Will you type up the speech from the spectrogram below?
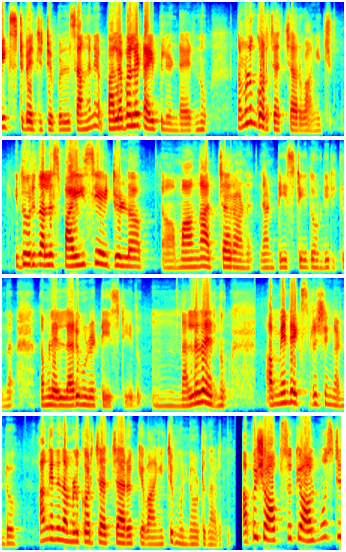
മിക്സ്ഡ് വെജിറ്റബിൾസ് അങ്ങനെ പല പല ടൈപ്പിലുണ്ടായിരുന്നു നമ്മളും കുറച്ച് അച്ചാർ വാങ്ങിച്ചു. ഇതൊരു നല്ല സ്പൈസി ആയിട്ടുള്ള മാങ്ങ അച്ചാറാണ് ഞാൻ ടേസ്റ്റ് ചെയ്തുകൊണ്ടിരിക്കുന്നത് നമ്മളെല്ലാവരും കൂടെ ടേസ്റ്റ് ചെയ്തു. നല്ലതായിരുന്നു. അമ്മേന്റെ എക്സ്പ്രഷൻ കണ്ടോ? അങ്ങനെ നമ്മൾ കുറച്ച് അച്ചാറൊക്കെ വാങ്ങിച്ച് മുന്നോട്ട് നടന്നു. അപ്പോൾ ഷോപ്സ് ഒക്കെ ഓൾമോസ്റ്റ്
